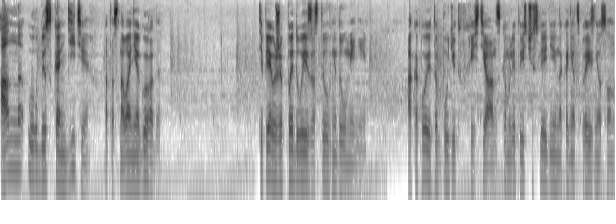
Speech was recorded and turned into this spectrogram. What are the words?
Анна Урбис Кандити от основания города. Теперь уже Пэдуэй застыл в недоумении. «А какое это будет в христианском летоисчислении?» — наконец произнес он.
